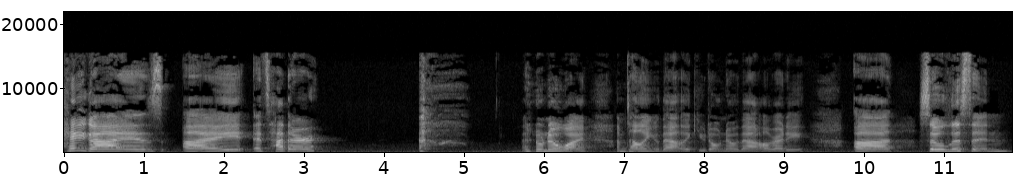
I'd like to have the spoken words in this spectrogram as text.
Hey guys, I it's Heather. I don't know why I'm telling you that like you don't know that already. Uh, so listen,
